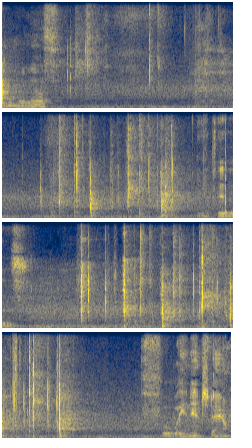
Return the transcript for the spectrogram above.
Remember this. It is. Fully an inch down.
